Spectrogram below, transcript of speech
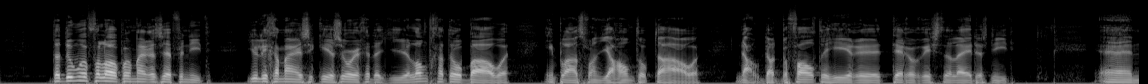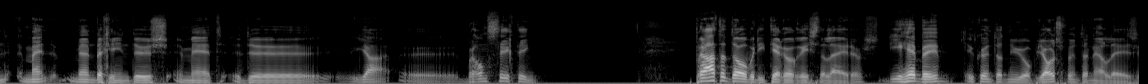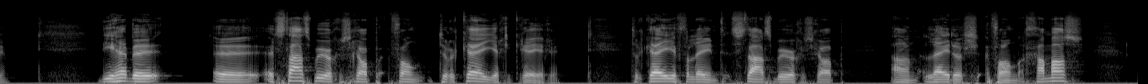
dat doen we voorlopig maar eens even niet. Jullie gaan maar eens een keer zorgen dat je je land gaat opbouwen in plaats van je hand op te houden. Nou, dat bevalt de heren terroristenleiders niet. En men, men begint dus met de ja, uh, brandstichting. het over die terroristenleiders. Die hebben, u kunt dat nu op joods.nl lezen. Die hebben het staatsburgerschap van Turkije gekregen. Turkije verleent staatsburgerschap aan leiders van Hamas.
